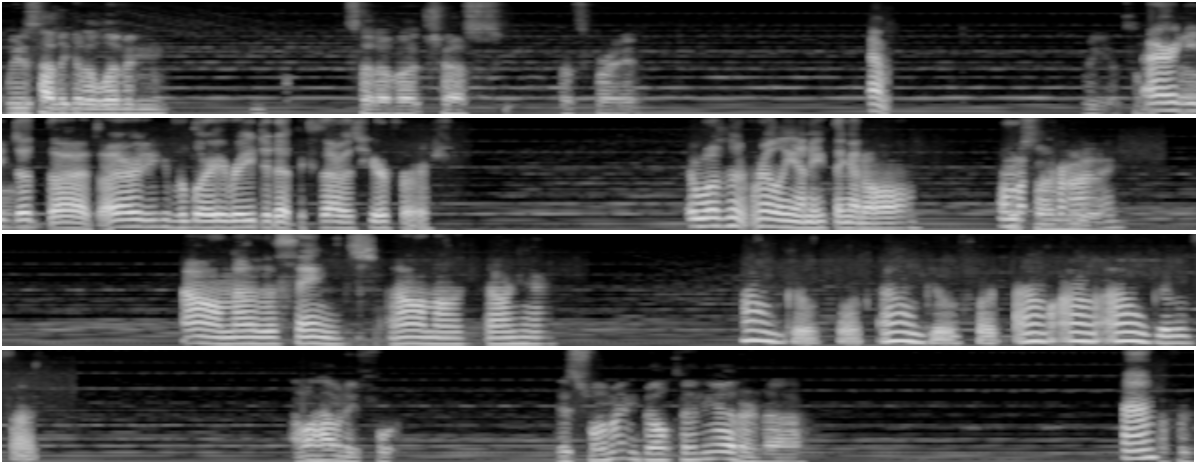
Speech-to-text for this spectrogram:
we just had to get a living set of a chest. That's great. Yep. We get some I already stone. did that. I already rated it because I was here first. It wasn't really anything at all. I'm What's gonna cry. I don't know the things. I don't know what's down here. I don't give a fuck. I don't give a fuck. I don't, I don't, I don't give a fuck. I don't have any. For- Is swimming built in yet or no? Huh? I, for-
